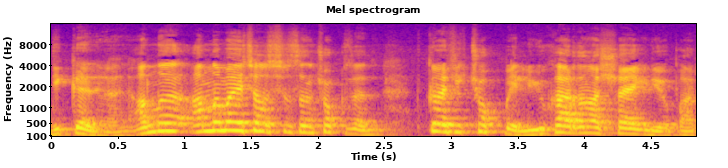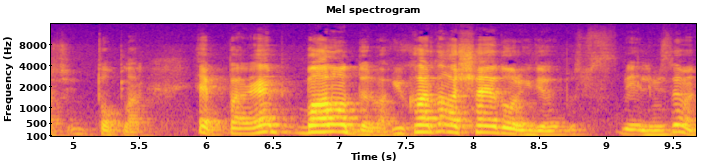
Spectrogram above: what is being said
Dikkat edin yani. Anla, anlamaya çalışırsanız çok güzel. Grafik çok belli. Yukarıdan aşağıya gidiyor parça toplar. Hep hep bağlama da bak. Yukarıdan aşağıya doğru gidiyor elimiz değil mi?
